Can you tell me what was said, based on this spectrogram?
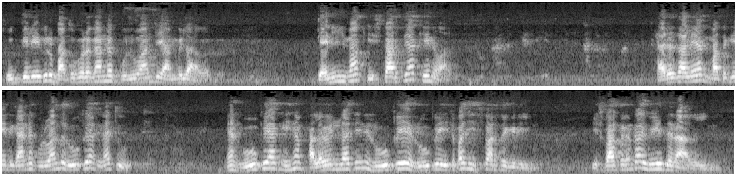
පුද්ගලයෙකුට මතු කරගන්න පුළුවන් ද යම් වෙලාවක? දැනීමක් ස්පර්ශයක් එනවා. හැරතලයක් මතකයට ගන්න පුළුවන් ද රූපයක් නැතුව? දැන් රූපයක් නිසා පළවෙනිලා තියෙන රූපේ රූපේ ඊට පස්සේ ස්පර්ශ කිරීම. ස්පර්ශ කරනවා වේදනාව ඉන්නේ.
